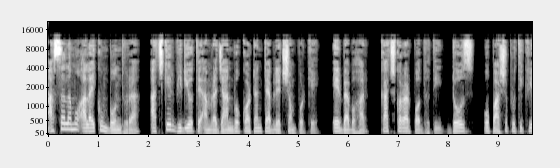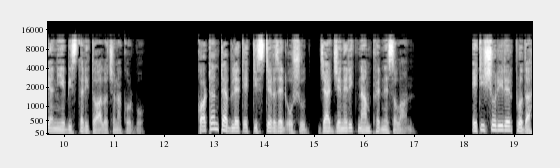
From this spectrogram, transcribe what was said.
আসসালামু আলাইকুম বন্ধুরা, আজকের ভিডিওতে আমরা জানব কটন ট্যাবলেট সম্পর্কে। এর ব্যবহার, কাজ করার পদ্ধতি, ডোজ ও পার্শ্বপ্রতিক্রিয়া নিয়ে বিস্তারিত আলোচনা করব। কটন ট্যাবলেট একটি স্টেরয়েড ওষুধ, যার জেনেরিক নাম ফেডনেসোলন। এটি শরীরের প্রদাহ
